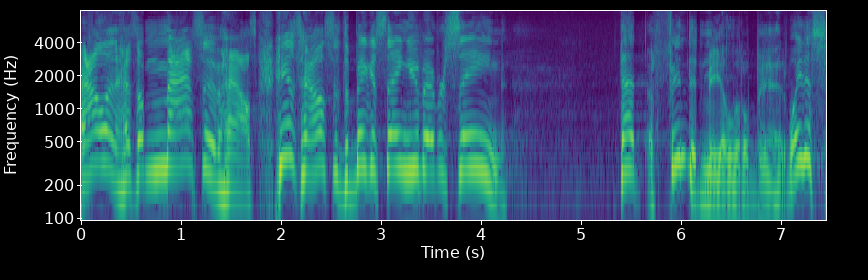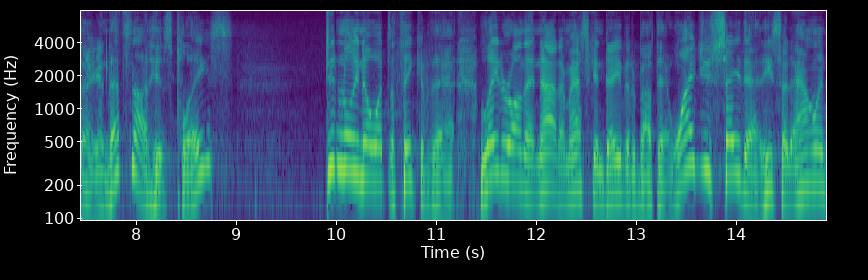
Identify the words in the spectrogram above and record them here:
Alan has a massive house. His house is the biggest thing you've ever seen. That offended me a little bit. Wait a second, that's not his place. Didn't really know what to think of that. Later on that night, I'm asking David about that. Why'd you say that? He said, Alan,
